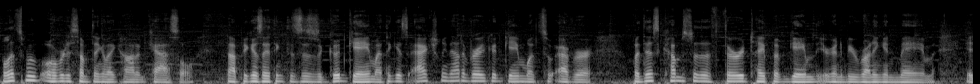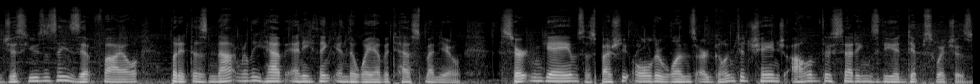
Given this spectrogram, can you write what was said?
But let's move over to something like Haunted Castle. Not because I think this is a good game, I think it's actually not a very good game whatsoever, But this comes to the third type of game that you're going to be running in MAME. It just uses a zip file, but it does not really have anything in the way of a test menu. Certain games, especially older ones, are going to change all of their settings via dip switches.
